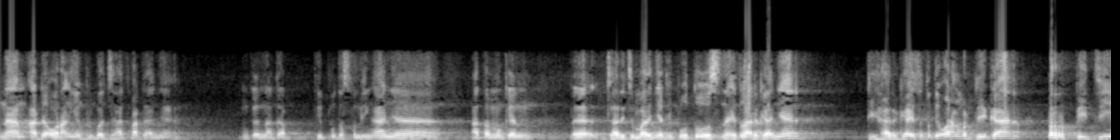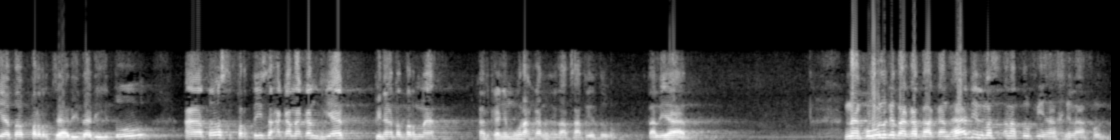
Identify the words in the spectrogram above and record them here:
nah ada orang yang berbuat jahat padanya? Mungkin ada diputus telinganya atau mungkin eh, jari jemarinya diputus. Nah, itu harganya dihargai seperti orang merdeka per biji atau per jari tadi itu atau seperti seakan-akan dia binatang ternak. Harganya murah kan saat itu. Kita lihat. Nah, kul kita katakan hadil mas'alatu fiha khilafun.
